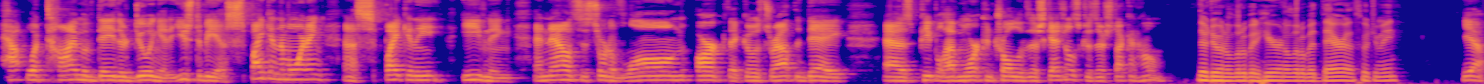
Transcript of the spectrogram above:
how, what time of day they're doing it. It used to be a spike in the morning and a spike in the evening, and now it's this sort of long arc that goes throughout the day as people have more control of their schedules because they're stuck at home. They're doing a little bit here and a little bit there. That's what you mean? Yeah.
